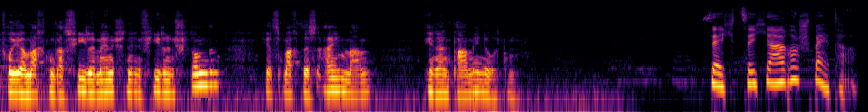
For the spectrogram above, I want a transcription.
Früher machten das viele Menschen in vielen Stunden, jetzt macht es ein Mann in ein paar Minuten. 60 Jahre später.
